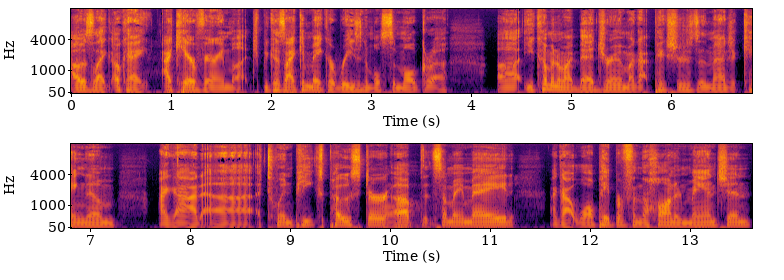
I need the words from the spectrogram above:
I was like, okay, I care very much because I can make a reasonable simulacra. Uh, you come into my bedroom, I got pictures of the Magic Kingdom. I got uh, a Twin Peaks poster up that somebody made. I got wallpaper from the Haunted Mansion.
